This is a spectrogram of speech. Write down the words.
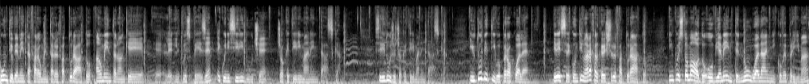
punti ovviamente a far aumentare il fatturato, aumentano anche eh, le, le tue spese e quindi si riduce ciò che ti rimane in tasca. Si riduce ciò che ti rimane in tasca. Il tuo obiettivo però qual è? Deve essere continuare a far crescere il fatturato. In questo modo ovviamente non guadagni come prima,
